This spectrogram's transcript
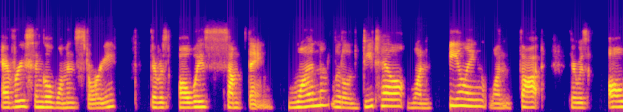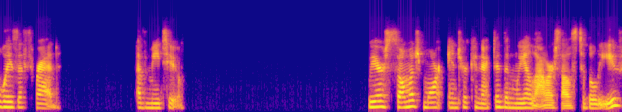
every single woman's story. There was always something one little detail, one feeling, one thought. There was always a thread of Me Too. We are so much more interconnected than we allow ourselves to believe.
